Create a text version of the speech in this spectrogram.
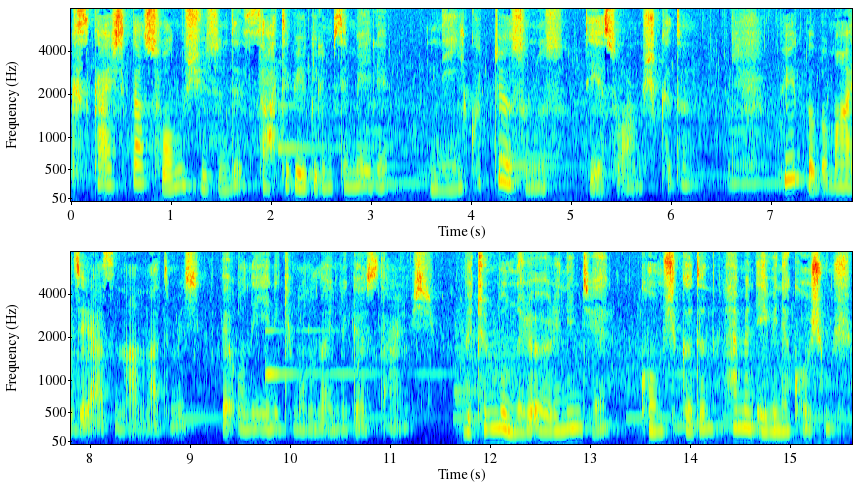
Kıskançlıktan solmuş yüzünde sahte bir gülümsemeyle neyi kutluyorsunuz diye sormuş kadın. Büyük baba macerasını anlatmış ve ona yeni kimonolarını göstermiş. Bütün bunları öğrenince komşu kadın hemen evine koşmuş.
